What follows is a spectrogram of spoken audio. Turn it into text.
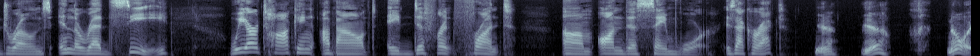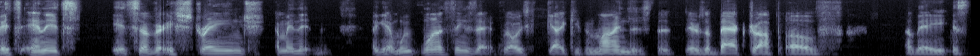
drones in the Red Sea, we are talking about a different front um, on this same war. Is that correct? Yeah, yeah. No, it's and it's it's a very strange. I mean, it, again, we, one of the things that we always got to keep in mind is that there's a backdrop of of a is,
